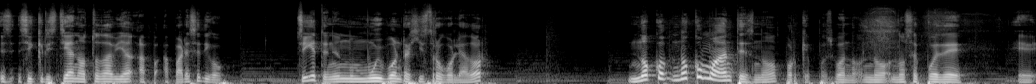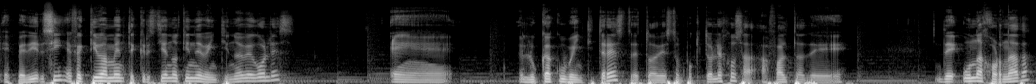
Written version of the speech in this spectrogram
Si Cristiano todavía ap- aparece, digo. Sigue teniendo un muy buen registro goleador. No, no como antes, ¿no? Porque, pues bueno, no, no se puede eh, eh, pedir. Sí, efectivamente, Cristiano tiene 29 goles. Eh, Lukaku 23, eh, todavía está un poquito lejos, a, a falta de, de una jornada.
